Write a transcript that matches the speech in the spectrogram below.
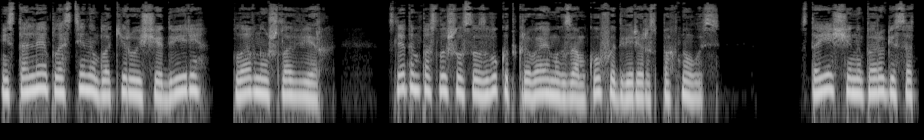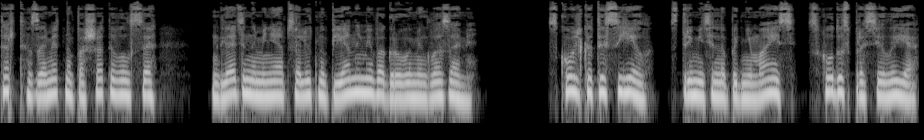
И стальная пластина, блокирующая двери, плавно ушла вверх. Следом послышался звук открываемых замков, и дверь распахнулась. Стоящий на пороге Сатарт заметно пошатывался, глядя на меня абсолютно пьяными багровыми глазами. «Сколько ты съел?» — стремительно поднимаясь, сходу спросила я.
